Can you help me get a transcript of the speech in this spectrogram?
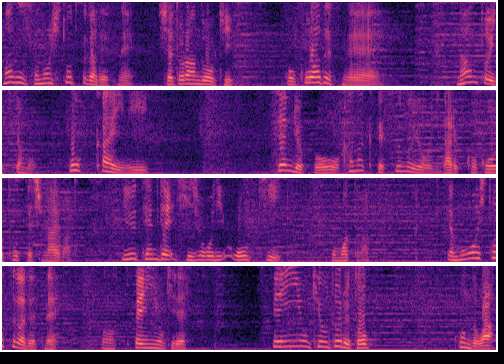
まずその一つがですね、シェトランド沖。ここはですね、なんといっても北海に戦力を置かなくて済むようになる、ここを取ってしまえばという点で非常に大きいと思ってます。でもう一つがですね、このスペイン沖です。スペイン沖を取ると、今度は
